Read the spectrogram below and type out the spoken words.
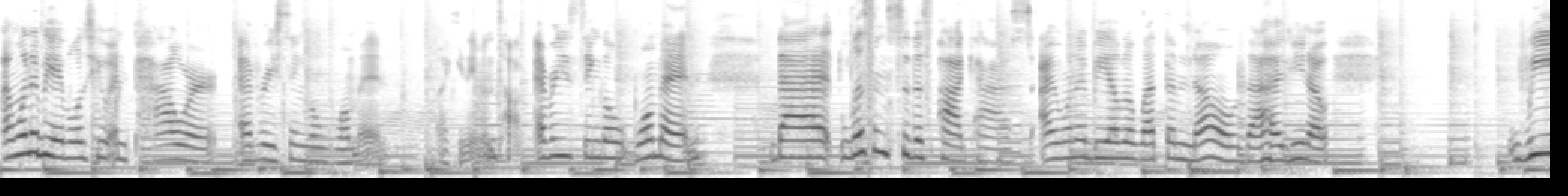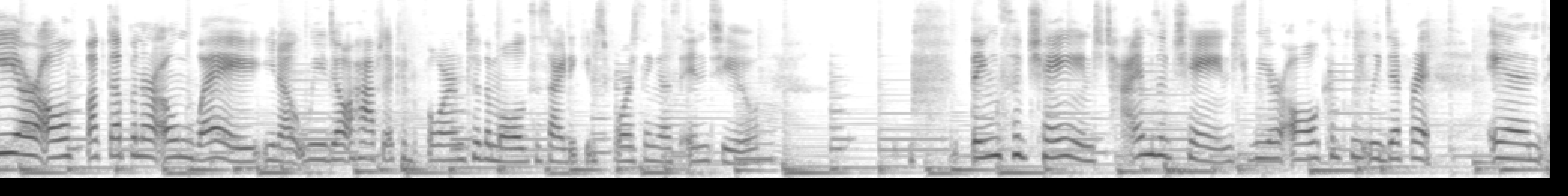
I want to be able to empower every single woman. I can't even talk. Every single woman that listens to this podcast. I want to be able to let them know that, you know, we are all fucked up in our own way. You know, we don't have to conform to the mold society keeps forcing us into. Things have changed, times have changed. We are all completely different, and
